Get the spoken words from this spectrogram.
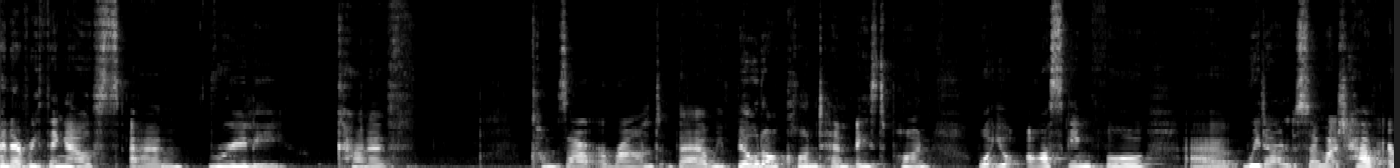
and everything else um, really kind of comes out around there. We build our content based upon what you're asking for. Uh, we don't so much have a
